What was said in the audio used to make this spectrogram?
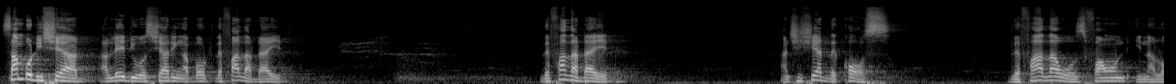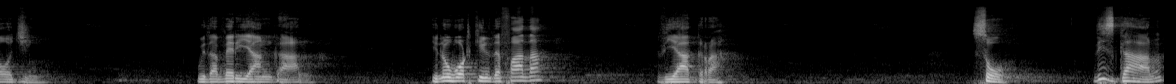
Somebody shared, a lady was sharing about the father died. The father died. And she shared the cause. The father was found in a lodging with a very young girl. You know what killed the father? Viagra. So, this girl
